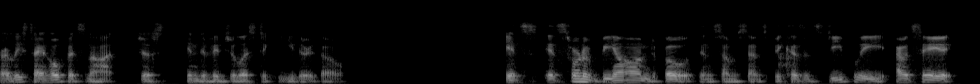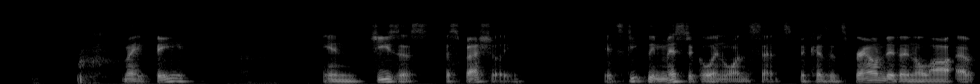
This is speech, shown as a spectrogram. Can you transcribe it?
or at least I hope it's not just individualistic either though. It's it's sort of beyond both in some sense because it's deeply I would say my faith in Jesus, especially, it's deeply mystical in one sense because it's grounded in a lot of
